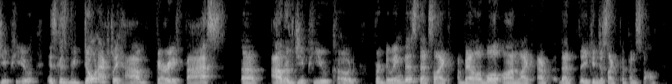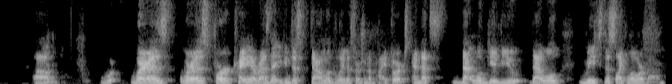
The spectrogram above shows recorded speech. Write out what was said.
GPU is because we don't actually have very fast uh, out of GPU code for doing this. That's like available on like that you can just like pip install. Uh, Mhm. Whereas, whereas for training a ResNet, you can just download the latest version of PyTorch, and that's that will give you that will reach this like lower bound.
